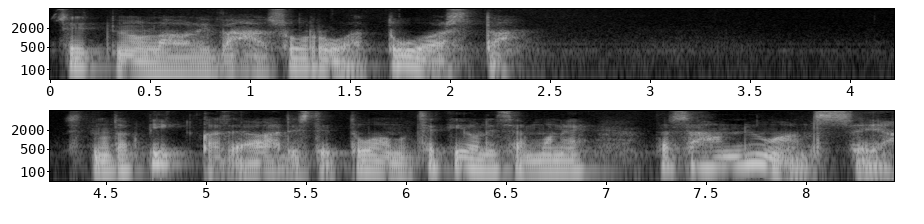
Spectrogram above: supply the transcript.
Sitten minulla oli vähän surua tuosta. Sitten muuta pikkasen ahdisti tuo, mutta sekin oli semmonen, tässä on nyansseja.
